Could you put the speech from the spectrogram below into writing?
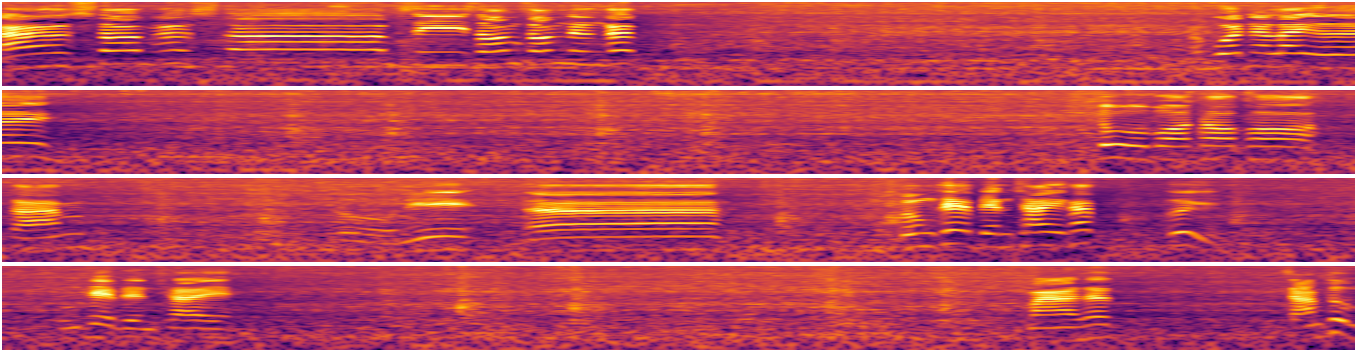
อาสตอมอาสตอมสี่สองสองหนึ่งครับขบวนอะไรเอ่ยตู้บอทอพอสาม นี่กรุงเทพเด่นชัยครับเฮ้ยกรุงเทพเด่นชัย มาสักสามทุ่ม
